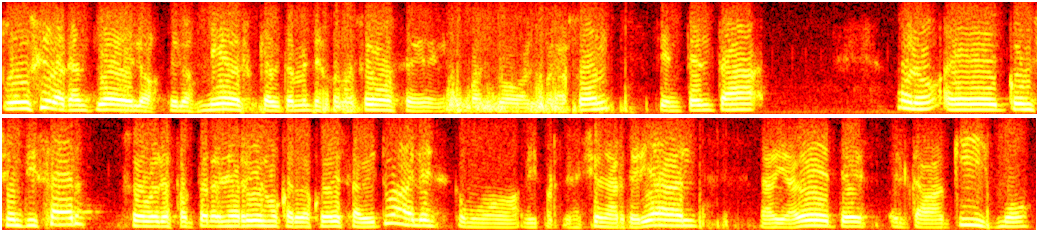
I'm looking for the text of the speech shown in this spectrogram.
reducir la cantidad de los, de los miedos que habitualmente conocemos en cuanto al corazón, se intenta bueno, eh, concientizar sobre los factores de riesgo cardiovasculares habituales, como la hipertensión arterial, la diabetes, el tabaquismo,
